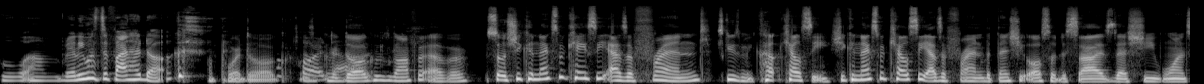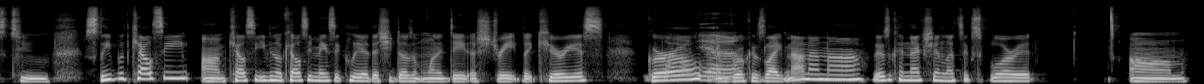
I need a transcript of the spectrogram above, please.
who um really wants to find her dog. A poor dog. Poor her dog. dog. who's gone forever. So she connects with Casey as a friend. Excuse me, Kelsey. She connects with Kelsey as a friend, but then she also decides that she wants to sleep with Kelsey. Um, Kelsey, even though Kelsey makes it clear that she doesn't want to date a straight but curious girl, Wow, yeah. and Brooke is like, no, no, no. There's a connection. Let's explore it. Um,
